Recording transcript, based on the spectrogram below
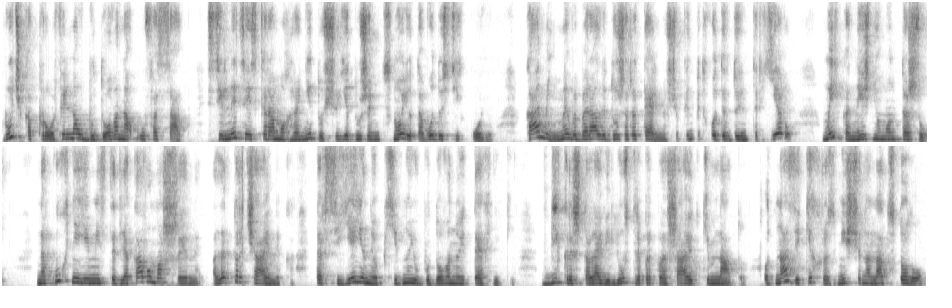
Ручка профільна вбудована у фасад. Стільниця із керамограніту, що є дуже міцною та водостійкою. Камінь ми вибирали дуже ретельно, щоб він підходив до інтер'єру, мийка нижнього монтажу. На кухні є місце для кавомашини, електрочайника та всієї необхідної вбудованої техніки. Дві кришталеві люстри прикрашають кімнату, одна з яких розміщена над столом.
